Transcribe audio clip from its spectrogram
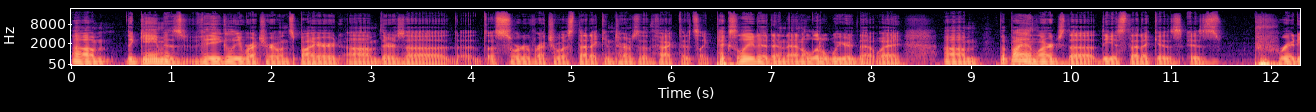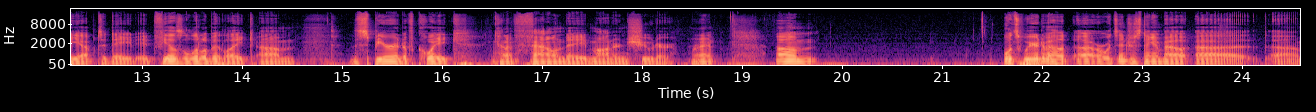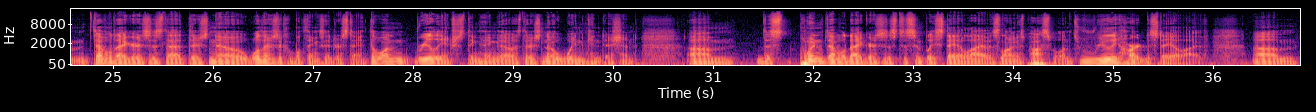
Um, the game is vaguely retro inspired. Um, there's a, a, a, sort of retro aesthetic in terms of the fact that it's like pixelated and, and a little weird that way. Um, but by and large, the the aesthetic is is pretty up to date. It feels a little bit like um, the spirit of Quake kind of found a modern shooter, right? Um, what's weird about, uh, or what's interesting about uh, um, Devil Daggers is that there's no. Well, there's a couple things interesting. The one really interesting thing though is there's no win condition. Um, this point of Devil Daggers is to simply stay alive as long as possible, and it's really hard to stay alive. Um,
